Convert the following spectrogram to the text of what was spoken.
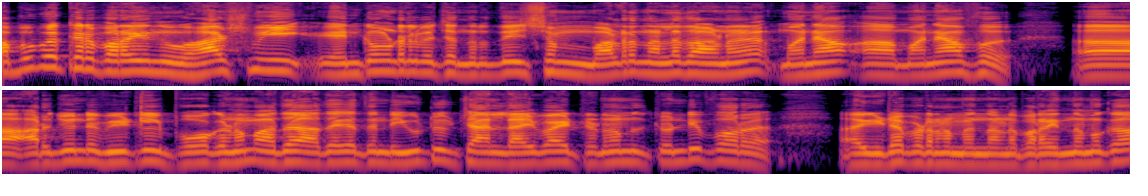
Abubakar പറയുന്നു ഹാഷ്മി എൻകൗണ്ടറിൽ വെച്ച നിർദ്ദേശം വളരെ നല്ലതാണ്. മനാ മനാഫ് അർജുന്റെ വീട്ടിൽ പോകണം. അത് അദ്ദേഹത്തിന്റെ യൂട്യൂബ് ചാനൽ ലൈവായിട്ടിടണം ട്വന്റി ഫോർ ഇടപെടണം എന്നാണ് പറയുന്നത്. നമുക്ക്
